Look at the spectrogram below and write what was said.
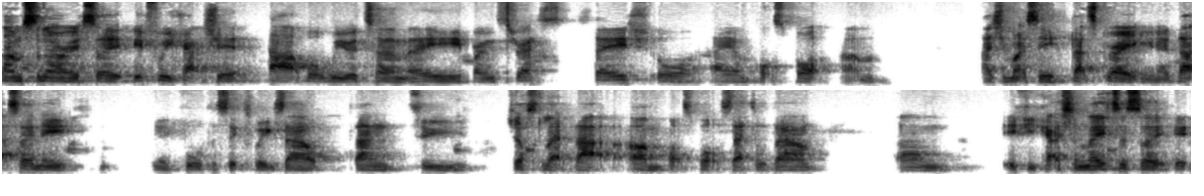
um, scenario. So if we catch it at what we would term a bone stress stage or a um, hotspot, um, as you might see, that's great. You know, that's only you know, four to six weeks out, and to just let that um, hotspot settle down. Um, if you catch them later, so it,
